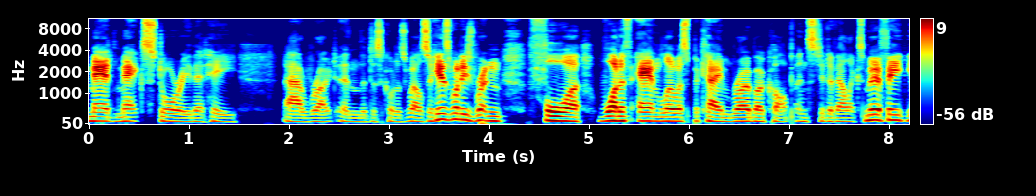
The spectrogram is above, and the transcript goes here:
Mad Max" story that he uh, wrote in the Discord as well. So here's what he's written for What If Anne Lewis Became Robocop instead of Alex Murphy.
